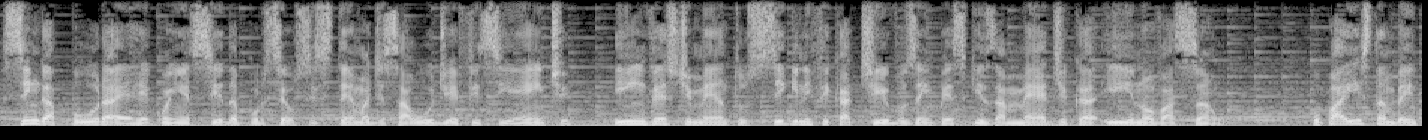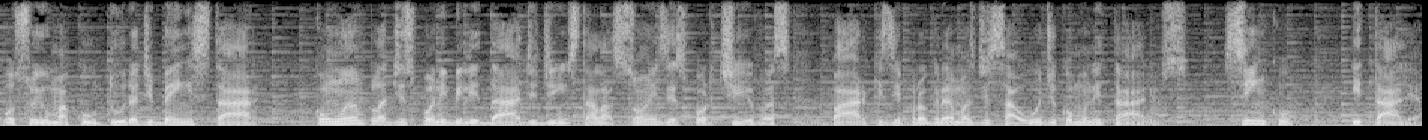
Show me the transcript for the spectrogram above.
Singapura é reconhecida por seu sistema de saúde eficiente e investimentos significativos em pesquisa médica e inovação. O país também possui uma cultura de bem-estar, com ampla disponibilidade de instalações esportivas, parques e programas de saúde comunitários. 5. Itália.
